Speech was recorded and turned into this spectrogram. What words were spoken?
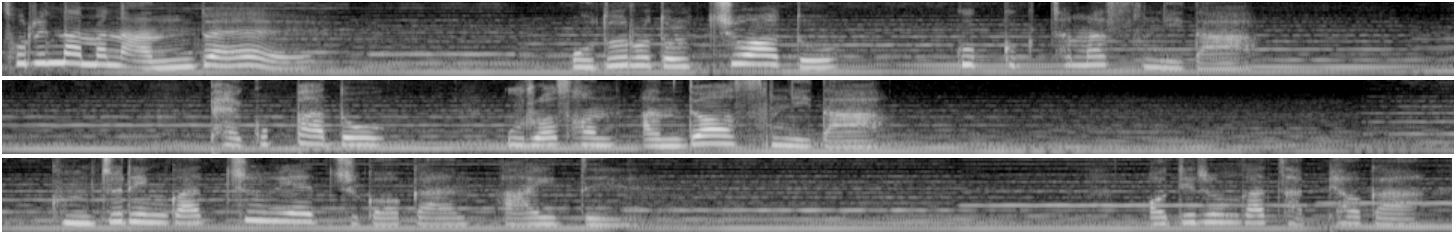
소리 나면 안 돼. 오돌오돌 추워도 꾹꾹 참았습니다. 배고파도 울어선 안 되었습니다. 굶주림과 추위에 죽어간 아이들. 어디론가 잡혀가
